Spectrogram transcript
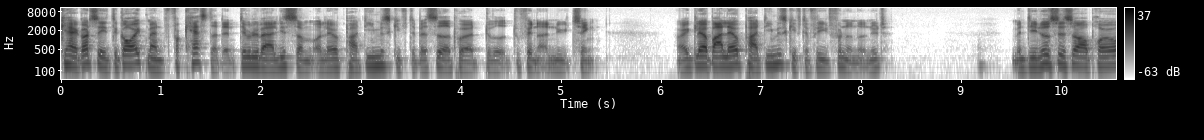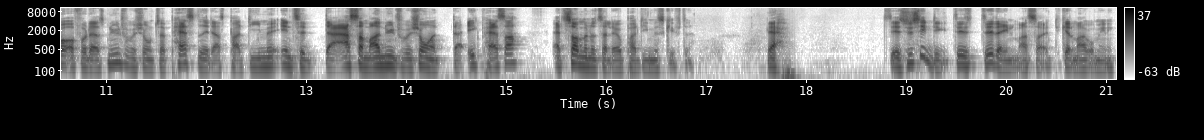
kan jeg godt se, at det går ikke, man forkaster den. Det vil være ligesom at lave et paradigmeskifte baseret på, at du ved, du finder en ny ting. Og ikke lave, bare lave et paradigmeskifte, fordi du finder noget nyt. Men de er nødt til så at prøve at få deres nye information til at passe ned i deres paradigme, indtil der er så meget ny information, der ikke passer, at så er man nødt til at lave paradigmeskifte. Ja, jeg synes egentlig, det, det er da egentlig meget sejt. Det giver meget god mening.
